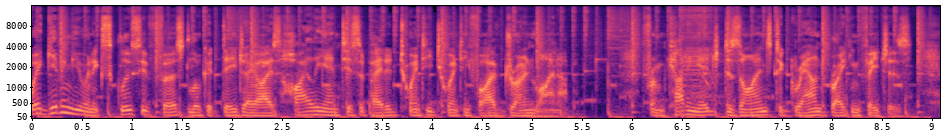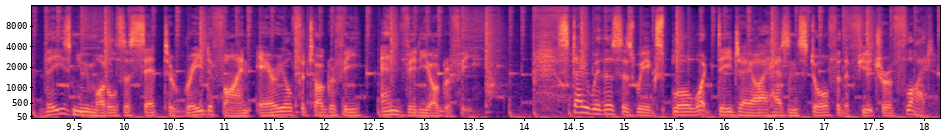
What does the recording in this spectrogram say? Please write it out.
we're giving you an exclusive first look at DJI's highly anticipated 2025 drone lineup. From cutting-edge designs to groundbreaking features, these new models are set to redefine aerial photography and videography. Stay with us as we explore what DJI has in store for the future of flight.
